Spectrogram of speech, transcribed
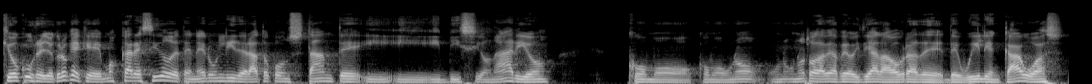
¿Qué ocurre? Yo creo que, que, hemos carecido de tener un liderato constante y, visionario como, como uno, uno, todavía ve hoy día la obra de, de William Caguas,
